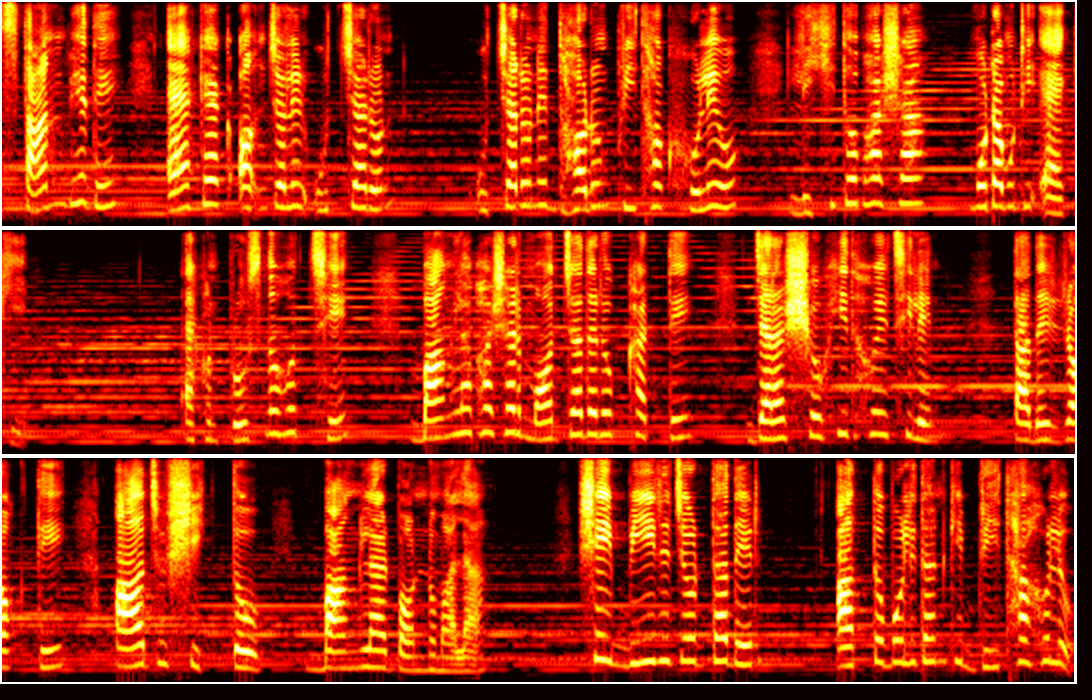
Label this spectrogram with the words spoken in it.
স্থানভেদে এক এক অঞ্চলের উচ্চারণ, উচ্চারণের ধরন পৃথক হলেও লিখিত ভাষা মোটামুটি একই। এখন প্রশ্ন হচ্ছে, বাংলা ভাষার মর্যাদা রক্ষার্থে যারা শহীদ হয়েছিলেন, তাদের রক্তে আজও সিক্ত বাংলার বর্ণমালা। সেই বীর যোদ্ধাদের আত্মবলিদান কি বৃথা হলো?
